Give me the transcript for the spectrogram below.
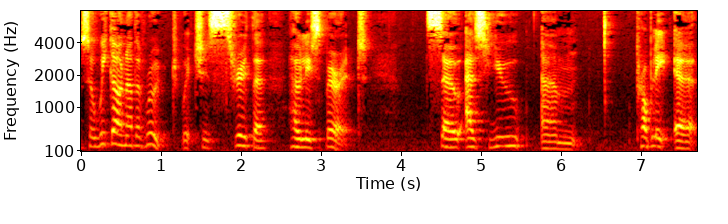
So we go another route, which is through the Holy Spirit. So as you um, probably uh,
